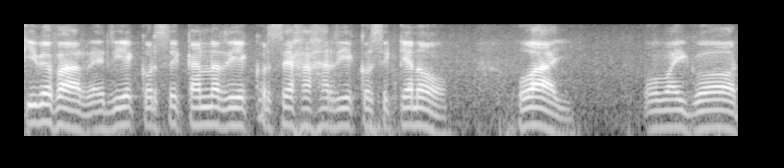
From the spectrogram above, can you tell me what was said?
কি ব্যাপার? রিয়েক্ট করছে, কান্নার রিয়েক্ট করছে, হাহার রিয়েক্ট করছে কেন? ওয়াই ও মাই গড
